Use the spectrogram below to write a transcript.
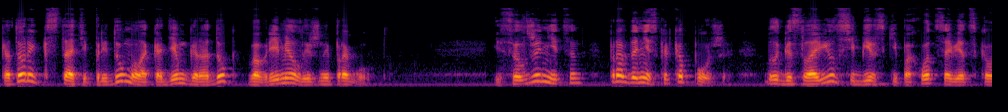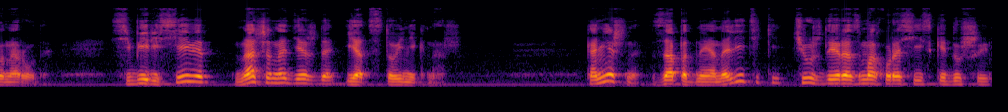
который, кстати, придумал академгородок во время лыжной прогулки. И Солженицын, правда, несколько позже, благословил сибирский поход советского народа. Сибирь и север – наша надежда и отстойник наш. Конечно, западные аналитики, чуждые размаху российской души,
